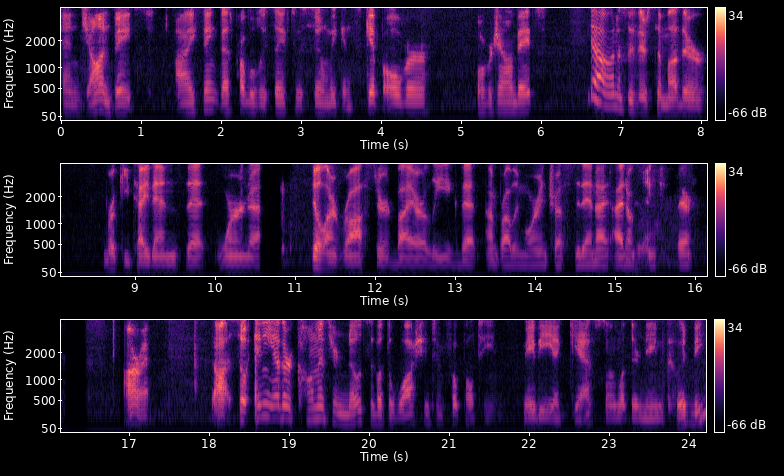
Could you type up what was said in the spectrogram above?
And John Bates, I think that's probably safe to assume we can skip over over John Bates. Yeah, honestly, there's some other rookie tight ends that weren't uh, still aren't rostered by our league that I'm probably more interested in. I, I don't see Yeah. it there. All right. Uh, so, any other comments or notes about the Washington football team? Maybe a guess on what their name could be.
